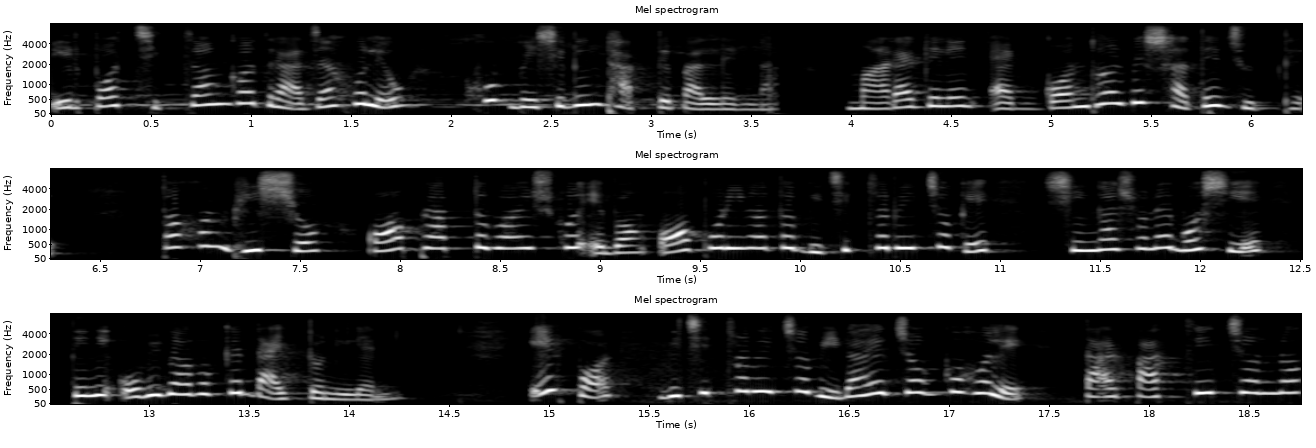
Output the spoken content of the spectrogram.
এরপর চিত্রাঙ্গদ রাজা হলেও খুব বেশি দিন থাকতে পারলেন না। মারা গেলেন এক গন্ধর্বের সাথে যুদ্ধে। তখন ভীষ্ম অপ্রাপ্তবয়স্ক এবং অপরিণত বিচিত্রবীর্যকে সিংহাসনে বসিয়ে তিনি অভিভাবকের দায়িত্ব নিলেন। এরপর বিচিত্রবীর্য বিবাহের যোগ্য হলে তার পাত্রীর জন্য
